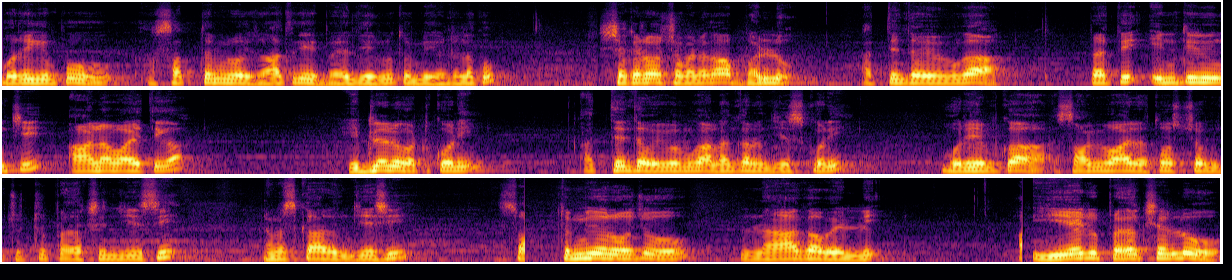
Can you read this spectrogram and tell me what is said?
ఒరిగింపు సప్తమి రోజు రాత్రి బయలుదేరు తొమ్మిది గంటలకు. శకటోత్సవనగా బళ్ళు అత్యంత వైభవంగా ప్రతి ఇంటి నుంచి ఆనవాయితీగా ఇడ్లను కట్టుకొని అత్యంత వైభవంగా అలంకరణ చేసుకొని ఊరేంపుగా స్వామివారి రథోత్సవం చుట్టూ ప్రదక్షిణ చేసి నమస్కారం చేసి స్వా- తొమ్మిదో రోజు నాగవెల్లి. ఏడు ప్రదక్షిణలు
